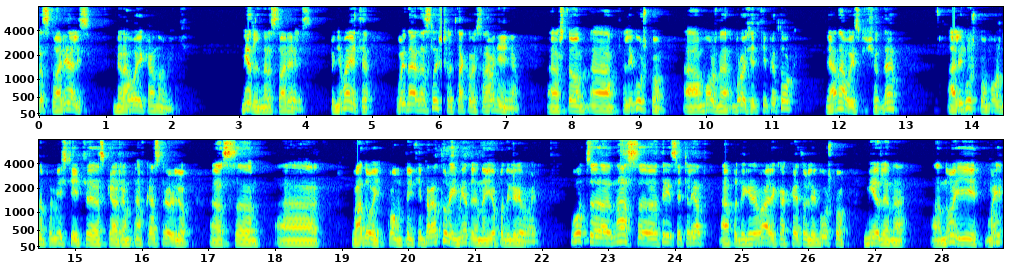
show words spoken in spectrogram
растворялись в мировой экономике. Медленно растворялись. Понимаете, вы, наверное, слышали такое сравнение, что э, лягушку э, можно бросить кипяток, и она выскочит, да? А лягушку можно поместить, скажем, в кастрюлю с водой комнатной температуры и медленно ее подогревать. Вот нас 30 лет подогревали, как эту лягушку, медленно, но и мы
